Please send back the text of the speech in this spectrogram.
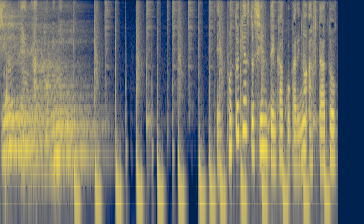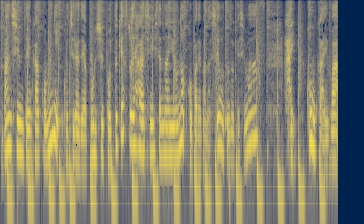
試運転かっこミニえポッドキャスト試運転かっこ仮のアフタートーク版試運転かっこミニ。こちらでは今週ポッドキャストで配信した内容の小バレ話をお届けします。はい。今回は、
